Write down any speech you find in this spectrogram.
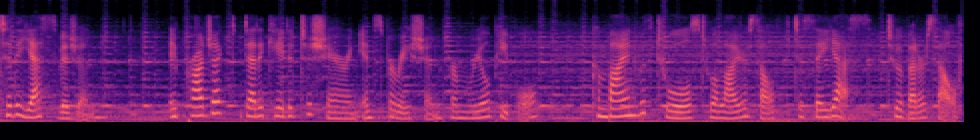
to the Yes Vision, a project dedicated to sharing inspiration from real people, combined with tools to allow yourself to say yes to a better self.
